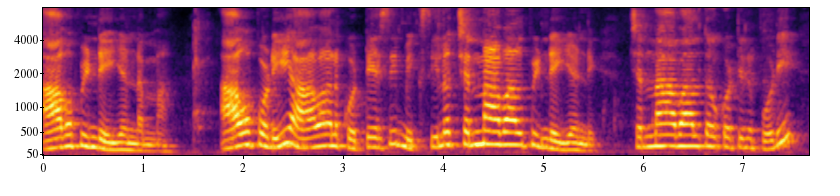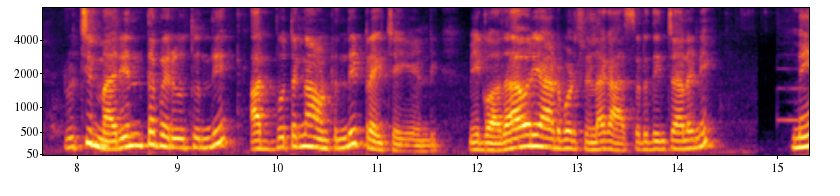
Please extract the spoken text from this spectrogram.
ఆవపిండి వేయండి అమ్మ. ఆవ పొడి ఆవాలు కొట్టేసి మిక్సీలో చిన్న ఆవాల పిండి వేయండి. చిన్న ఆవాలతో కొట్టిన పొడి రుచి మరింత పెరుగుతుంది అద్భుతంగా ఉంటుంది. ట్రై చేయండి. మీ గోదావరి ఆడపడుచుని ఇలాగ ఆశీర్వదించాలని మే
